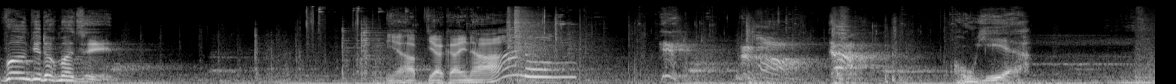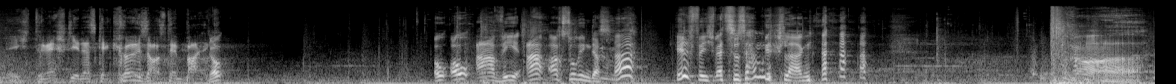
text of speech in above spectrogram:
wollen wir doch mal sehen. Ihr habt ja keine Ahnung. Oh yeah. Ich dresch dir das Gekröse aus dem Balk. Oh. Oh, oh, A, W. Ah, ach, so ging das. Ah, Hilfe, ich werde zusammengeschlagen. oh.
